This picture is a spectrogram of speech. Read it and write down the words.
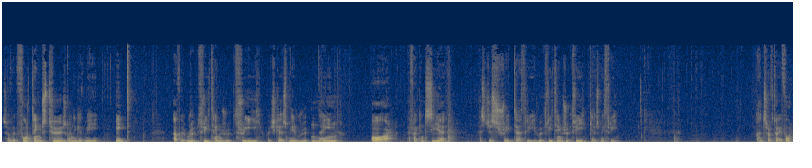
So I've got 4 times 2 is going to give me 8. I've got root 3 times root 3, which gives me root 9, or, if I can see it, it's just straight to a 3. Root 3 times root 3 gives me 3. Answer of 24.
